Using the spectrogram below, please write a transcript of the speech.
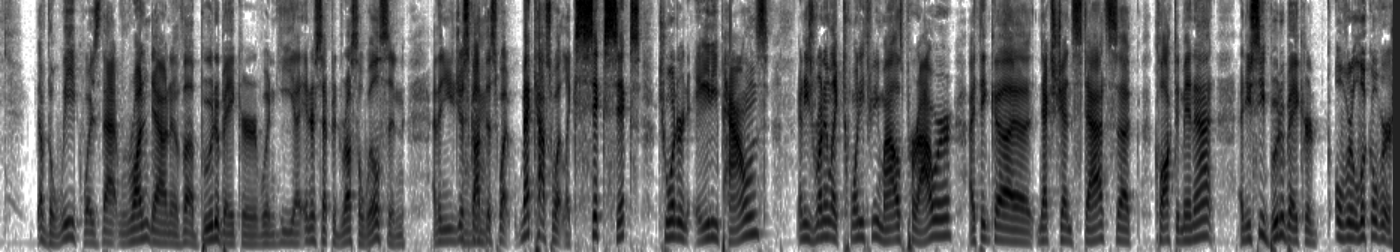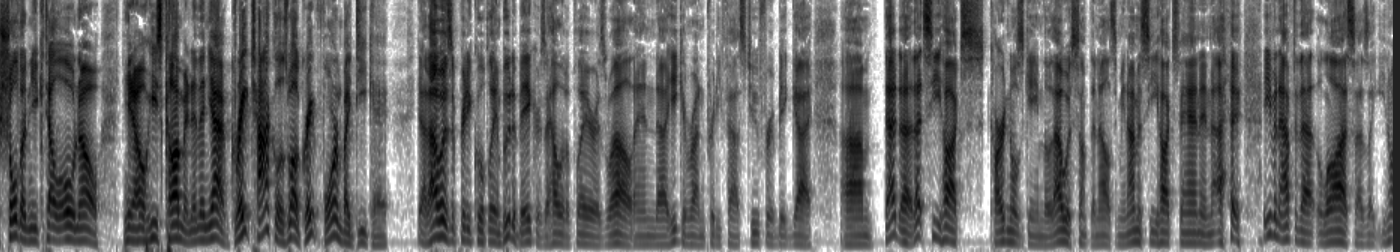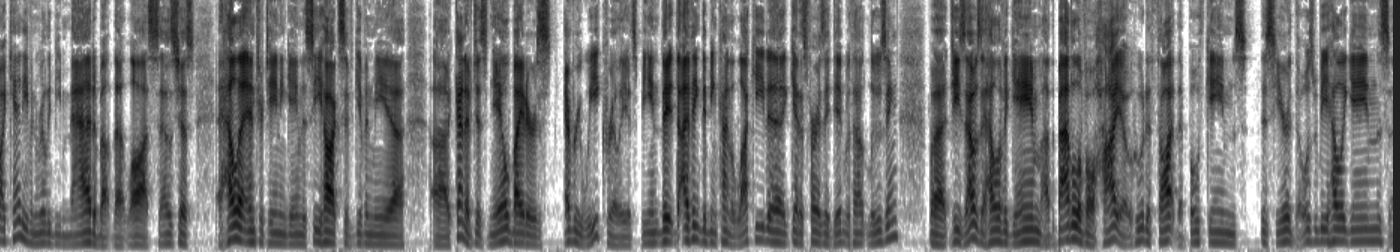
of the week was that rundown of uh, Baker when he uh, intercepted Russell Wilson, and then you just mm-hmm. got this what Metcalf's what like 6'6", 280 pounds, and he's running like twenty three miles per hour. I think uh, Next Gen Stats uh, clocked him in at, and you see Baker over look over his shoulder, and you can tell, oh no, you know he's coming, and then yeah, great tackle as well, great form by DK. Yeah, that was a pretty cool play. And Budda Baker's a hell of a player as well, and uh, he can run pretty fast too for a big guy. Um, that uh, that Seahawks Cardinals game though, that was something else. I mean, I'm a Seahawks fan, and I, even after that loss, I was like, you know, I can't even really be mad about that loss. That was just a hella entertaining game. The Seahawks have given me a, kind of just nail biters every week. Really, it's been. They, I think they've been kind of lucky to get as far as they did without losing. But geez, that was a hell of a game. Uh, the Battle of Ohio. Who would have thought that both games this year those would be hella games?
